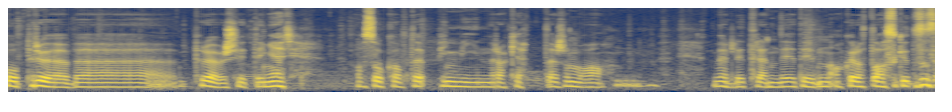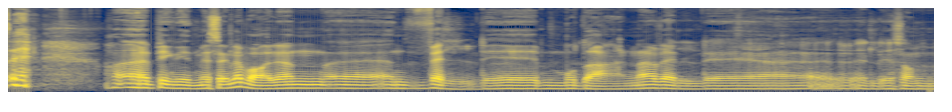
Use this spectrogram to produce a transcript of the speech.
på prøve, prøveskytinger av såkalte pingvinraketter, som var veldig trendy i tiden akkurat da, skulle du si. Eh, pingvinmissilet var en, eh, en, veldig moderne, veldig, eh, veldig sånn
